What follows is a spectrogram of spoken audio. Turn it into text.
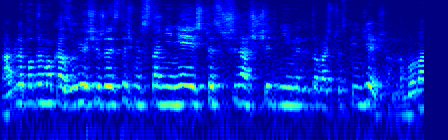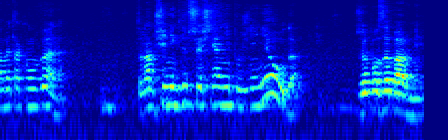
Nagle potem okazuje się, że jesteśmy w stanie nie jeść przez 13 dni i medytować przez 50, no bo mamy taką wenę. To nam się nigdy wcześniej ani później nie uda, żeby było zabawniej.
